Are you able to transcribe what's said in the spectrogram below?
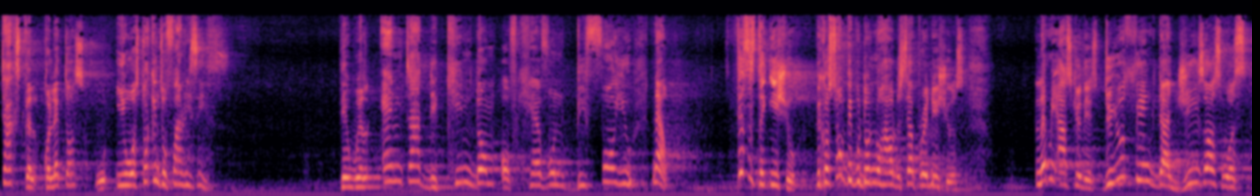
tax collectors, he was talking to Pharisees. They will enter the kingdom of heaven before you. Now, this is the issue because some people don't know how to separate issues. Let me ask you this Do you think that Jesus was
